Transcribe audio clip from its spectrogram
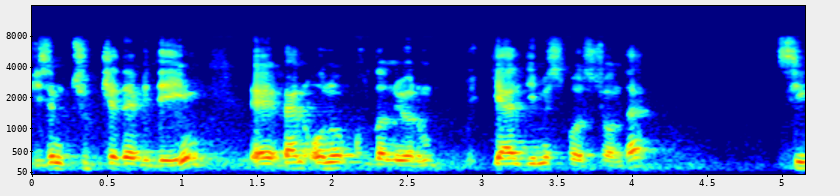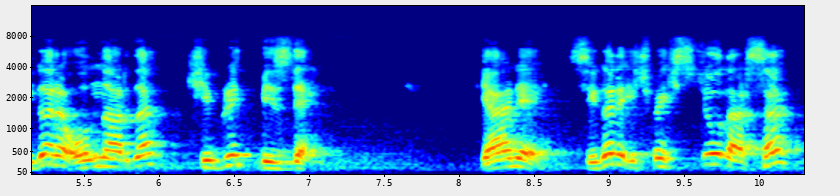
bizim Türkçe'de bir deyim. E, ben onu kullanıyorum geldiğimiz pozisyonda. Sigara onlarda, kibrit bizde. Yani sigara içmek istiyorlarsa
